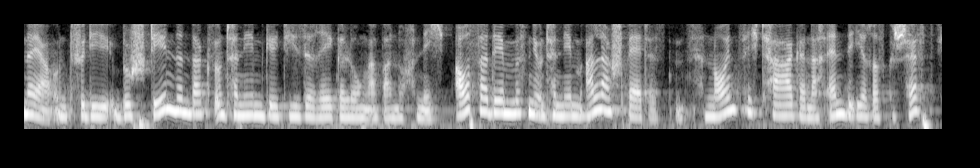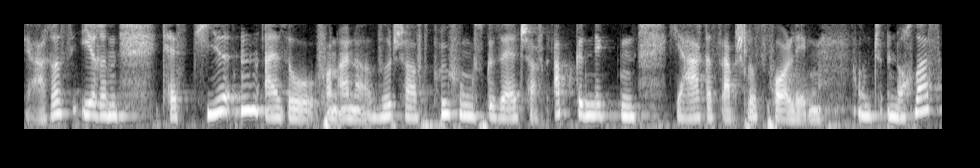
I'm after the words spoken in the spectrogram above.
Naja, und für die bestehenden DAX-Unternehmen gilt diese Regelung aber noch nicht. Außerdem müssen die Unternehmen allerspätestens 90 Tage nach Ende ihres Geschäftsjahres ihren testierten, also von einer Wirtschaftsprüfungsgesellschaft abgenickten Jahresabschluss vorlegen. Und noch was?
